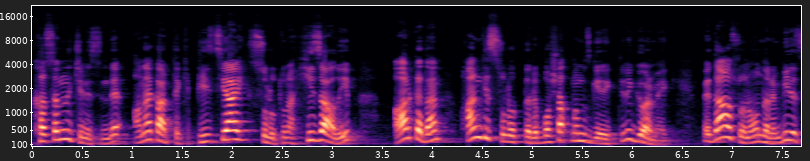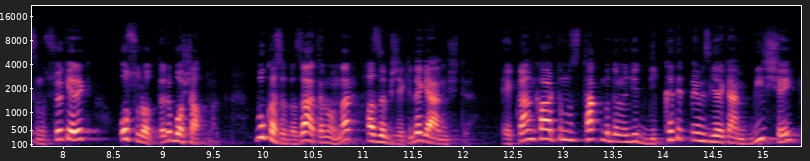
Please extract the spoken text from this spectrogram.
kasanın içerisinde anakarttaki PCI slotuna hizalayıp arkadan hangi slotları boşaltmamız gerektiğini görmek ve daha sonra onların vidasını sökerek o slotları boşaltmak. Bu kasada zaten onlar hazır bir şekilde gelmişti. Ekran kartımızı takmadan önce dikkat etmemiz gereken bir şey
